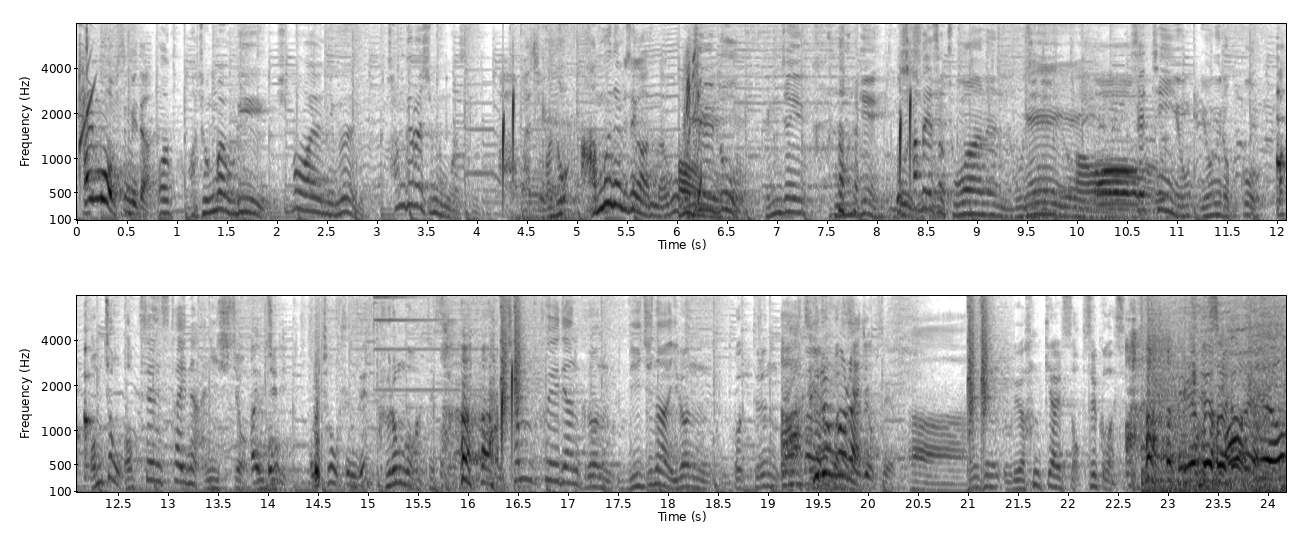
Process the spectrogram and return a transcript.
탈모 없습니다 어, 아, 정말 우리 슈퍼와이어님은 청결하신 분 같습니다. 아, 맞아요. 아, 너 아무 냄새가 안 나고. 모질도 굉장히 좋은 게 샵에서 좋아하는 모질이에요. 예, 예. 어, 세팅이 용, 용이롭고 막 엄청 억센 스타일은 아니시죠? 모질이 엄청 센데? 그런 것 같았어요. 샴푸에 대한 그런 니즈나 이런 것들은 아 그런 건 아직 없어요 당신 우리가 함께 할 수 없을 것 같습니다. 어, 그래요?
